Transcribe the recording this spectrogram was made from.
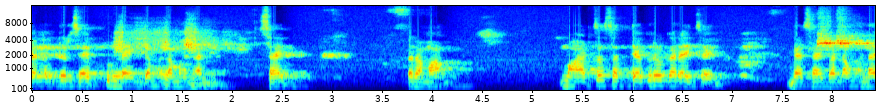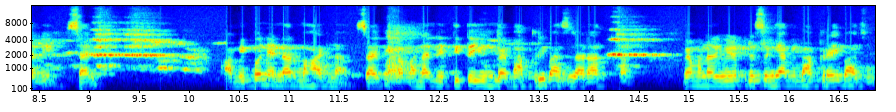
त्यानंतर साहेब पुन्हा एकदा मला म्हणाले साहेब रमा महाडचा सत्याग्रह करायचा आहे. मी साहेबांना म्हणाले साहेब आम्ही पण येणार महाडला. साहेब मला म्हणाले तिथे येऊन काय भाकरी भाजणार आहात का? मी म्हणाले वेळ प्रसंगी आम्ही भाकऱ्याही भाजू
